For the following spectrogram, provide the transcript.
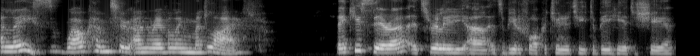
Elise, welcome to Unraveling Midlife. Thank you, Sarah. It's really uh, it's a beautiful opportunity to be here to share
